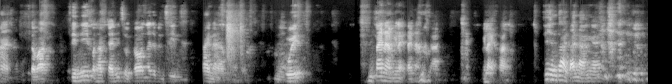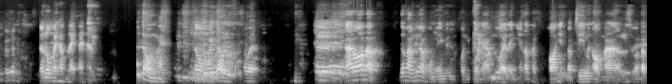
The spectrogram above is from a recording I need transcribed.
มากๆครับผมแต่ว่าซีนที่ประทับใจที่สุดก็น่าจะเป็นซีนใต้น้ำครับผมอุ้ยใต้น้ำมีหลายใต้น้ำเหมือนกันมีหลายครั้งที่ฉันถ่ายใต้น้ำไง แล้วลงไปทำอะไรใต้น้ ก็จมไงำลงไม่จมเอาไปเออนะเพราะว่าแบบด้วยความที่แบบผมเองเป็นคนกลัวน้ำด้วยอะไรเงี้ยแล้วแบบพอเห็นแบบซีนมันออกมาแล้วรู้สึกว่าแบบ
